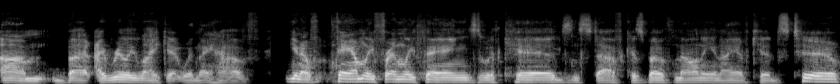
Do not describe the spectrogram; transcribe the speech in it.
Um, but I really like it when they have, you know, family friendly things with kids and stuff, because both Melanie and I have kids too.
